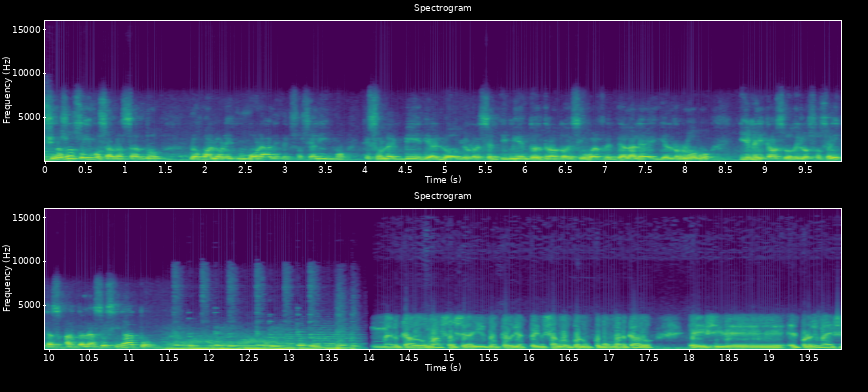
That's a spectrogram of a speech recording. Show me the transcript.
Si nosotros seguimos abrazando los valores morales del socialismo, que son la envidia, el odio, el resentimiento, el trato desigual frente a la ley el robo, y en el caso de los socialistas, hasta el asesinato. Mercado más, o sea, y vos podrías pensarlo con un- como un mercado. Es decir, eh, el problema es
